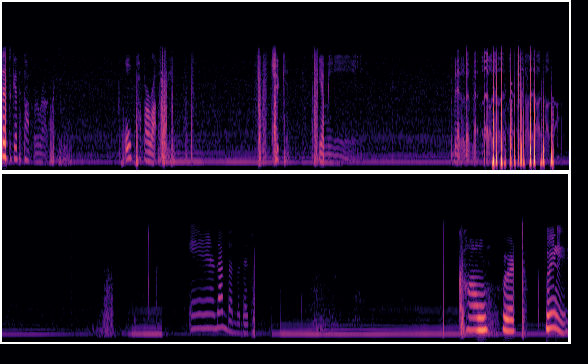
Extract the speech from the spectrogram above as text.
Let's get the paparazzi. Oh, paparazzi. Chicken. Yummy. Blah, blah, blah, blah, blah. And I'm done with it. Come with me.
